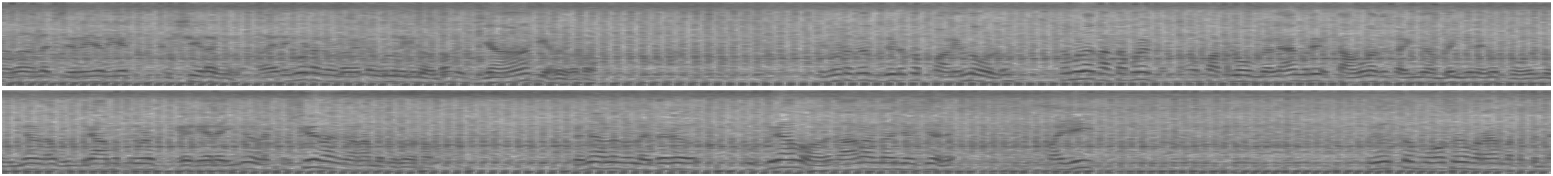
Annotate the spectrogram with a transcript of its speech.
നല്ല നല്ല ചെറിയ ചെറിയ കൃഷിയിടങ്ങൾ. അതായത് ഇങ്ങോട്ടൊക്കെ ഉണ്ടോ ഏറ്റവും കൂടുതൽ നിൽക്കുന്നുണ്ടോ ജാതിയാണ് കേട്ടോ. ഇങ്ങോട്ടൊക്കെ വീടൊക്കെ പണിയുന്നതുകൊണ്ടും നമ്മൾ കട്ടപ്പുറ പട്ടണവും വെള്ളാങ്കുടി ടൗണൊക്കെ കഴിഞ്ഞ് നമ്മൾ ഇങ്ങനെ അങ്ങ് പോരുന്നു. ഇങ്ങനെയുള്ള ഉൾഗ്രാമത്തിലൂടെ കയറിയാലേ ഇങ്ങനെയുള്ള കൃഷിയിടങ്ങൾ കാണാൻ പറ്റുള്ളൂ കേട്ടോ. പിന്നെ ആളുകളുടെ ഇതൊരു ഉഗ്രാമമാണ് കാരണം എന്താണെന്ന് ചോദിച്ചാൽ വഴി തീർത്തും മോശമെന്ന് പറയാൻ പറ്റത്തില്ല.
